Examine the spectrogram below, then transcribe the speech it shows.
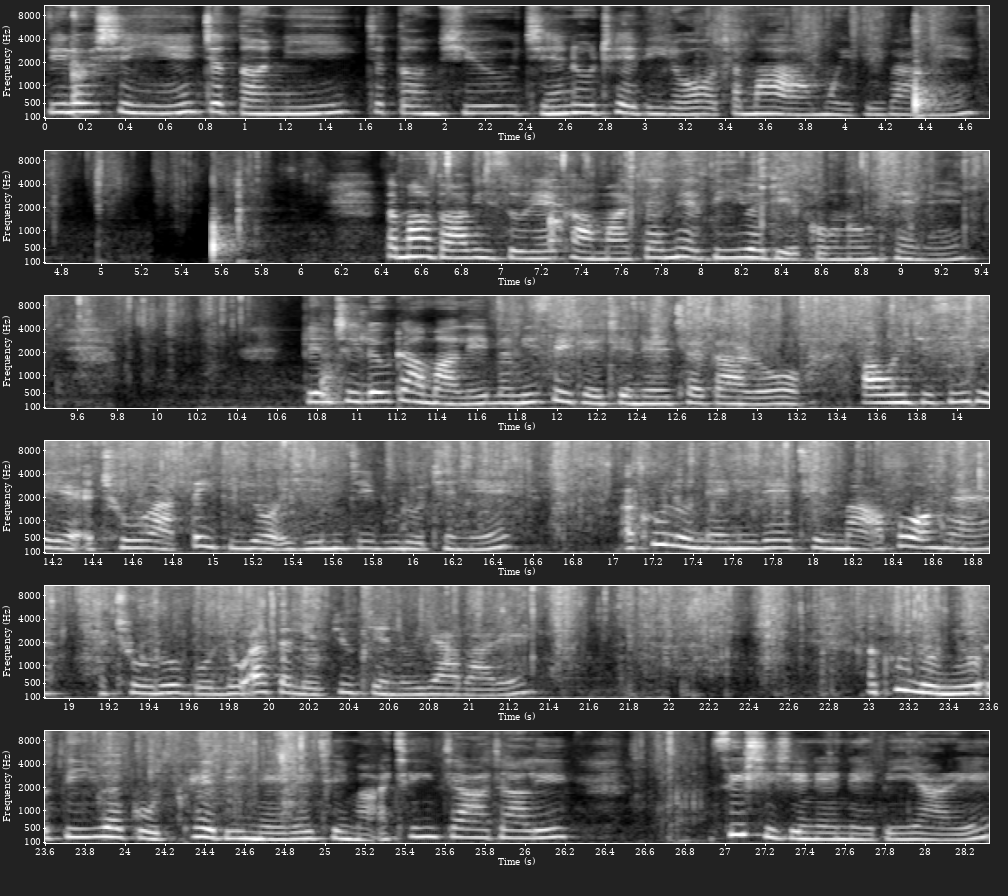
ပြီးလို့ရှိရင်ကြက်သွန်နီကြက်သွန်ဖြူဂျင်းတို့ထည့်ပြီးတော့တမအောင်မှွေပေးပါမယ်တမသွားပြီဆိုတဲ့အခါမှာကြက်နဲ့အသီးရွက်တွေအကုန်လုံးထည့်မယ်ကင်ချီလောက်တာမှလေမမီးစိတ်ထဲထင်တဲ့အချက်ကတော့ပါဝင်ပစ္စည်းတွေရဲ့အချိုးကတိတ်ပြီးတော့အရေးမကြီးဘူးလို့ထင်တယ်။ အခုလိုနေနေတဲ့အချိန်မှာအဖို့အငံအချိုတို့ကိုလိုအပ်တယ်လို့ပြုပြင်လို့ရပါတယ်။အခုလိုမျိုးအသီးရွက်ကိုထည့်ပြီးနေတဲ့အချိန်မှာအချိန်ကြာကြာလေးစိတ်ရှိရှိနဲ့နေပေးရတယ်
